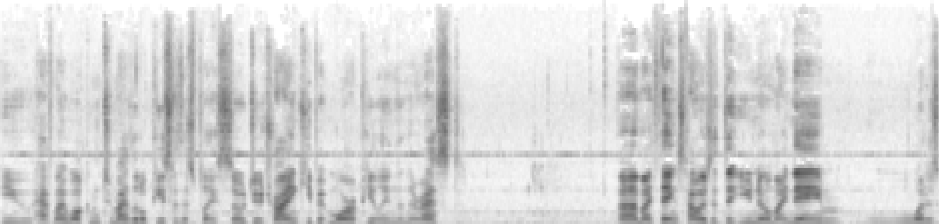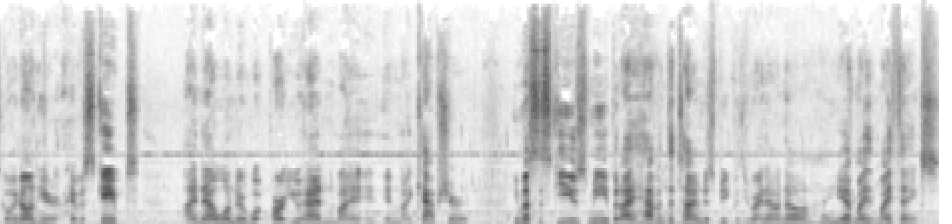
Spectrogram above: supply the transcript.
you have my welcome to my little piece of this place. So do try and keep it more appealing than the rest. Uh, my thanks. How is it that you know my name? What is going on here? I have escaped. I now wonder what part you had in my in my capture. You must excuse me, but I haven't the time to speak with you right now. No, you have my my thanks.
